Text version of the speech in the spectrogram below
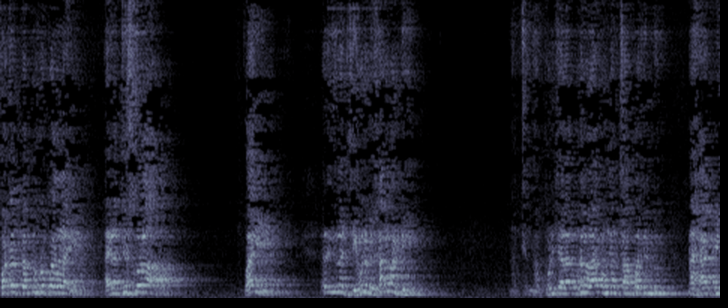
కోట్ల డబ్బులు రూపాయలు ఉన్నాయి. ఆయన తీసుకోరా? వై అరే నా జీవన విధానం అండి. నా చిన్నప్పటి నుంచి ఎలా ఉన్నా అలాగే ఉన్నాను. చాపాతిండు నా హ్యాపీ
